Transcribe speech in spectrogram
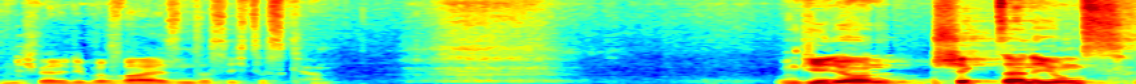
und ich werde dir beweisen, dass ich das kann. Und Gideon schickt seine Jungs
